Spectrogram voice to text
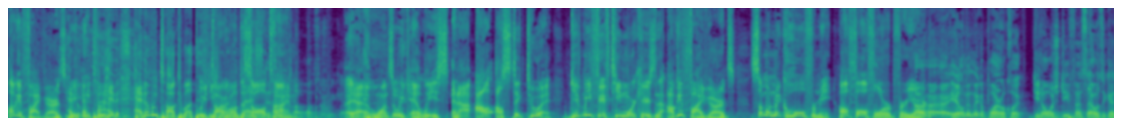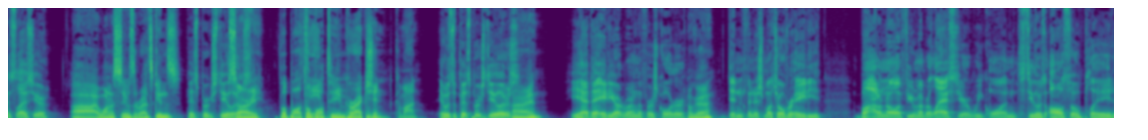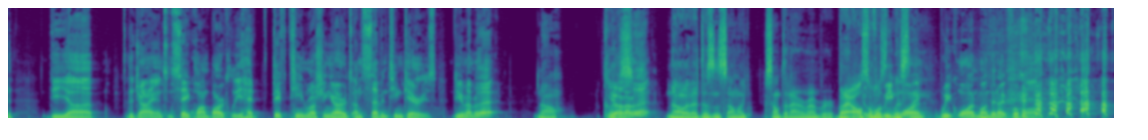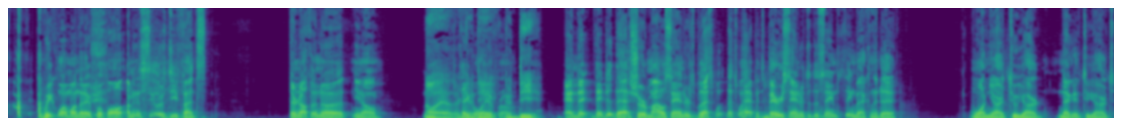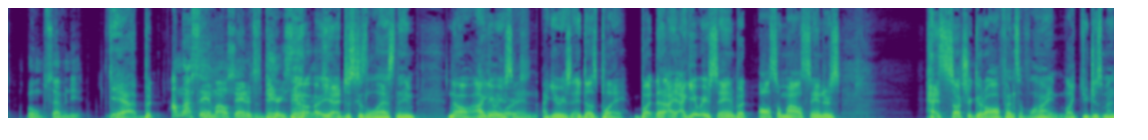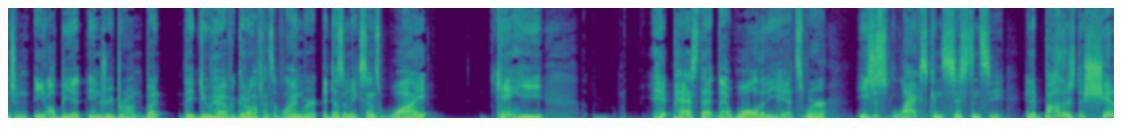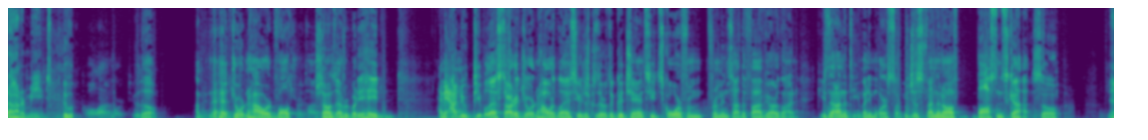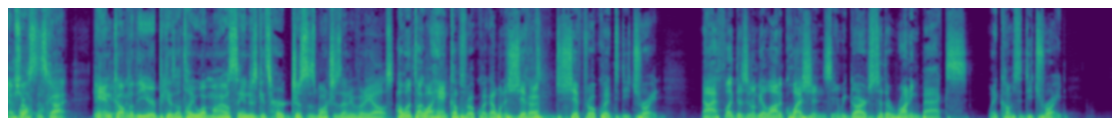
I'll get five yards. haven't, we, ta- haven't, haven't we talked about this? we talk about this past? all the time. Once a. Yeah, once a week at least, and I, I'll I'll stick to it. Give me 15 more carries, and I'll get five yards. Someone make a hole for me. I'll fall forward for a yard. right, all right, here, let me make a point real quick. Do you know which defense that was against last year? Uh, I want to say it was the Redskins. Pittsburgh Steelers. Sorry, Football team. Football team. Correction. Come on. It was the Pittsburgh Steelers. all right, He had that 80 yard run in the first quarter. okay. Didn't finish much over 80. But I don't know if you remember last year, week one, Steelers also played the uh, the Giants, and Saquon Barkley had 15 rushing yards on 17 carries. Do you remember that? No, You don't remember that? No, that doesn't sound like something I remember. But I also It was wasn't week listening. one, week one, Monday Night Football. week one, Monday Night Football. I mean, the Steelers defense, they're nothing to, you know, No, yeah, they're Take good away D. from. Good D. And they, they did that, sure. Miles Sanders, but that's what that's what happens. Barry Sanders did the same thing back in the day. One yard, two yard, negative two yards, boom, seventy. Yeah, but I'm not saying Miles Sanders is Barry Sanders. yeah, just because of the last name. No, I get what you're works. saying. I get what you're saying. It does play, but that, I, I get what you're saying. But also, Miles Sanders has such a good offensive line, like you just mentioned. You know, albeit injury prone, but they do have a good offensive line where it doesn't make sense. Why can't he hit past that that wall that he hits where he just lacks consistency, and it bothers the shit out of me. It was goal line work too, though. I mean, they had Jordan Howard vulture touchdowns. Everybody hated. I mean, I knew people that started Jordan Howard last year just because there was a good chance he'd score from from inside the five yard line. He's not on the team anymore, so he's just fending off Boston Scott. So Yeah, Boston Scott. Handcuff of the year because I'll tell you what, Miles Sanders gets hurt just as much as anybody else. I want to talk about handcuffs real quick. I want to shift Okay. to shift real quick to Detroit. Now, I feel like there's going to be a lot of questions in regards to the running backs when it comes to Detroit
